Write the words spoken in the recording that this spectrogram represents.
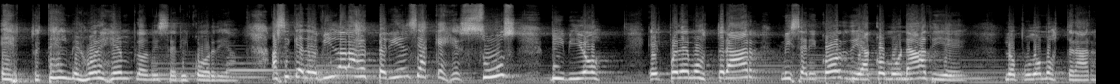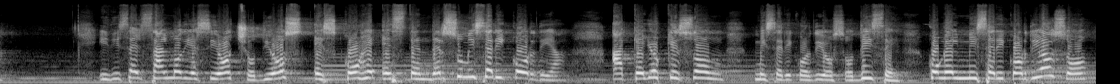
esto. Este es el mejor ejemplo de misericordia. Así que debido a las experiencias que Jesús vivió, Él puede mostrar misericordia como nadie lo pudo mostrar. Y dice el Salmo 18, Dios escoge extender su misericordia a aquellos que son misericordiosos. Dice, con el misericordioso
